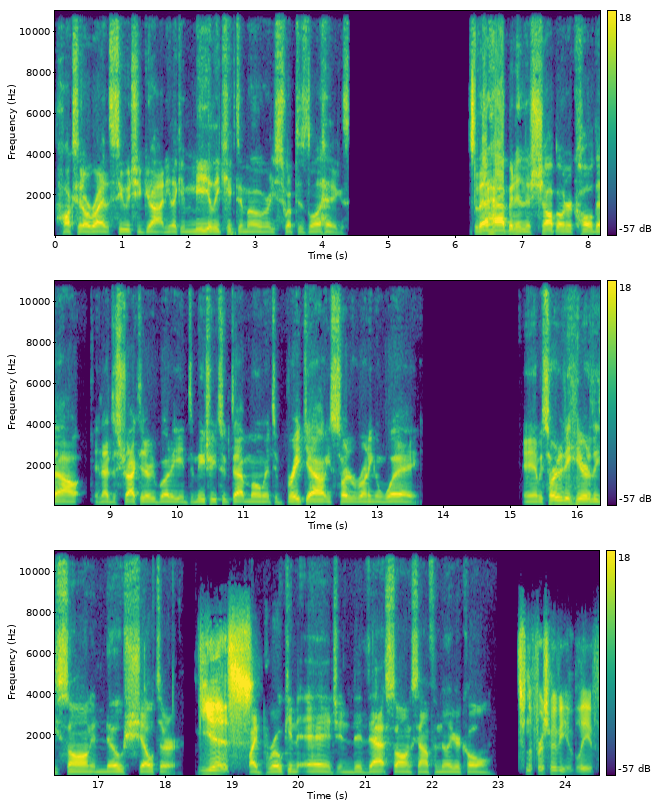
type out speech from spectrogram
Hawk said, All right, let's see what you got. And he like immediately kicked him over. He swept his legs. So that happened, and the shop owner called out, and that distracted everybody. And Dimitri took that moment to break out. He started running away. And we started to hear the song No Shelter yes, by Broken Edge. And did that song sound familiar, Cole? it's from the first movie, I believe.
